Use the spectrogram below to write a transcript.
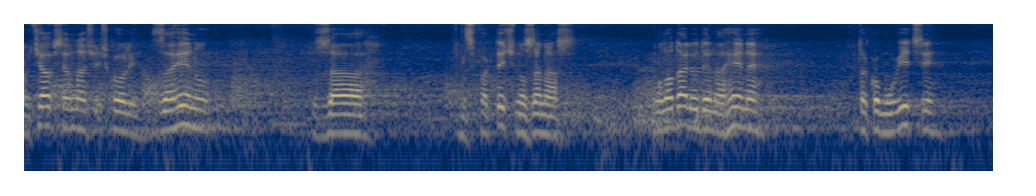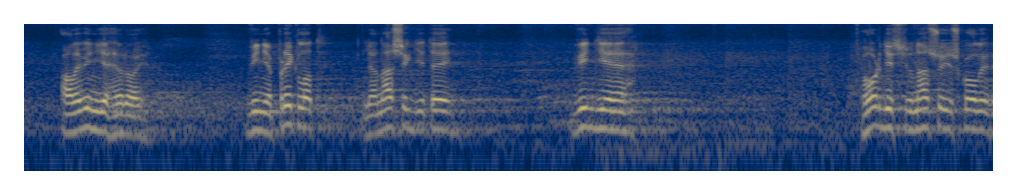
навчався в нашій школі, загинув за, фактично за нас. Молода людина гине в такому віці, але він є герой. Він є приклад для наших дітей. Він є гордістю нашої школи,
